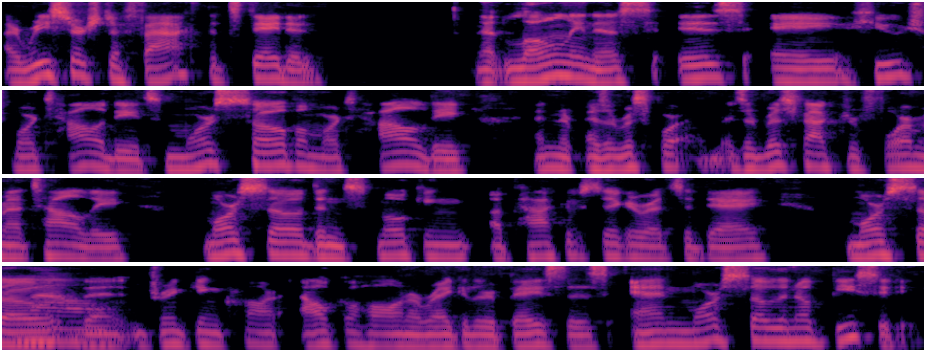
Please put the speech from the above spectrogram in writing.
I researched a fact that stated that loneliness is a huge mortality. It's more so of a mortality and as a risk for, as a risk factor for mortality, more so than smoking a pack of cigarettes a day, more so wow. than drinking alcohol on a regular basis, and more so than obesity.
